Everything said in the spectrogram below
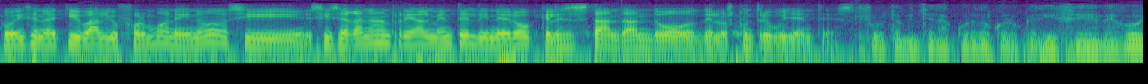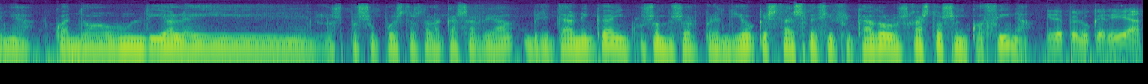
como dicen aquí, value for money, ¿no? Si, si se ganan realmente el dinero que les están dando de los contribuyentes. Absolutamente de acuerdo con lo que dice Begoña. Cuando un día leí los presupuestos de la Casa Real Británica, incluso me sorprendió que está especificado los gastos en cocina. Y de peluquería.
